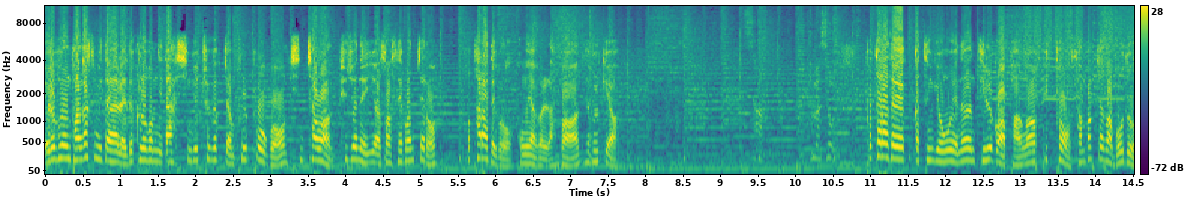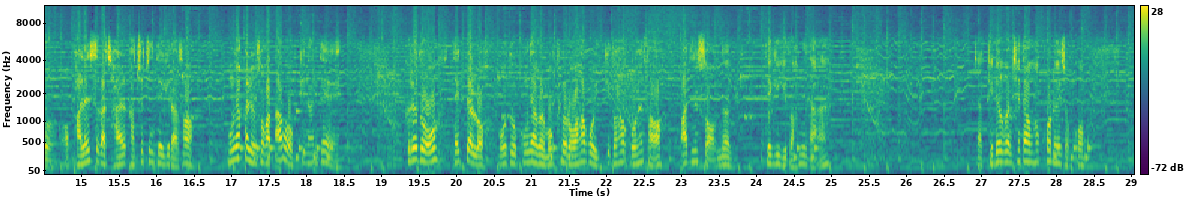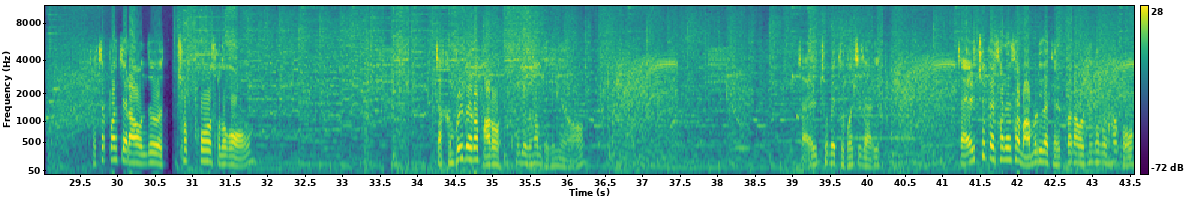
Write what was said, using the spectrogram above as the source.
여러분 반갑습니다. 레드클로버입니다. 신규 출격전 풀포50 신차원 퓨전에 이어서 세 번째로 포타라 덱으로 공략을 한번 해볼게요. 포타라 덱 같은 경우에는 딜과 방어, 피통, 삼박자가 모두 어, 밸런스가 잘 갖춰진 덱이라서 공략할 요소가 따로 없긴 한데 그래도 덱별로 모두 공략을 목표로 하고 있기도 하고 해서 빠질 수 없는 덱이기도 합니다. 자 기력은 최대한 확보를 해줬고. 자, 첫 번째 라운드 초포 손오공. 자 금불배로 바로 공격을 하면 되겠네요. 자 1초배 두 번째 자리. 자 1초배 선에서 마무리가 될 거라고 생각을 하고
